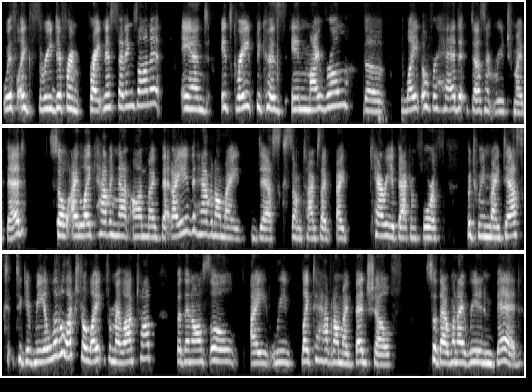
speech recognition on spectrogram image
with like three different brightness settings on it. And it's great because in my room, the light overhead doesn't reach my bed. So I like having that on my bed. I even have it on my desk sometimes. I, I carry it back and forth between my desk to give me a little extra light for my laptop, but then also I leave like to have it on my bed shelf so that when I read in bed,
